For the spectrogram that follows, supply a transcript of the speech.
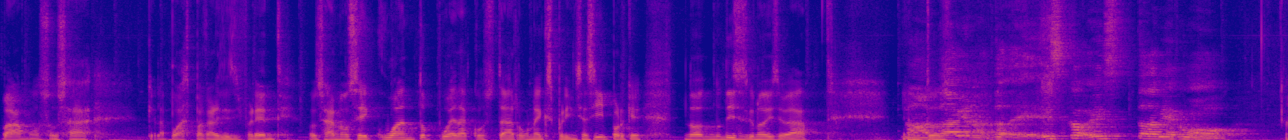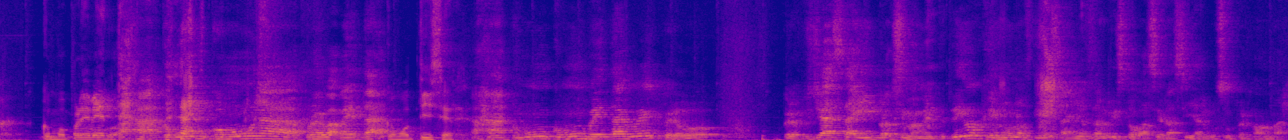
vamos, o sea, que la puedas pagar es diferente. O sea, no sé cuánto pueda costar una experiencia así, porque no, no dices que uno dice, ¿verdad? No, Entonces, todavía no. to- Es, es todavía como. como preventa, Ajá, como, como una prueba beta. como teaser. Ajá, como un, como un beta, güey, pero. Pero pues ya está ahí próximamente. Te digo que en unos 10 años al visto va a ser así, algo súper normal.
